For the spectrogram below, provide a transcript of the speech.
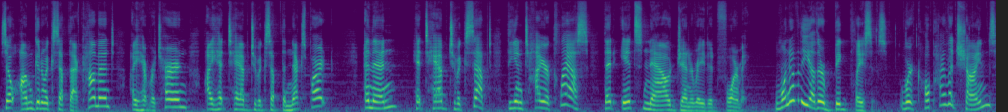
So I'm gonna accept that comment, I hit return, I hit tab to accept the next part, and then hit tab to accept the entire class that it's now generated for me. One of the other big places where Copilot shines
